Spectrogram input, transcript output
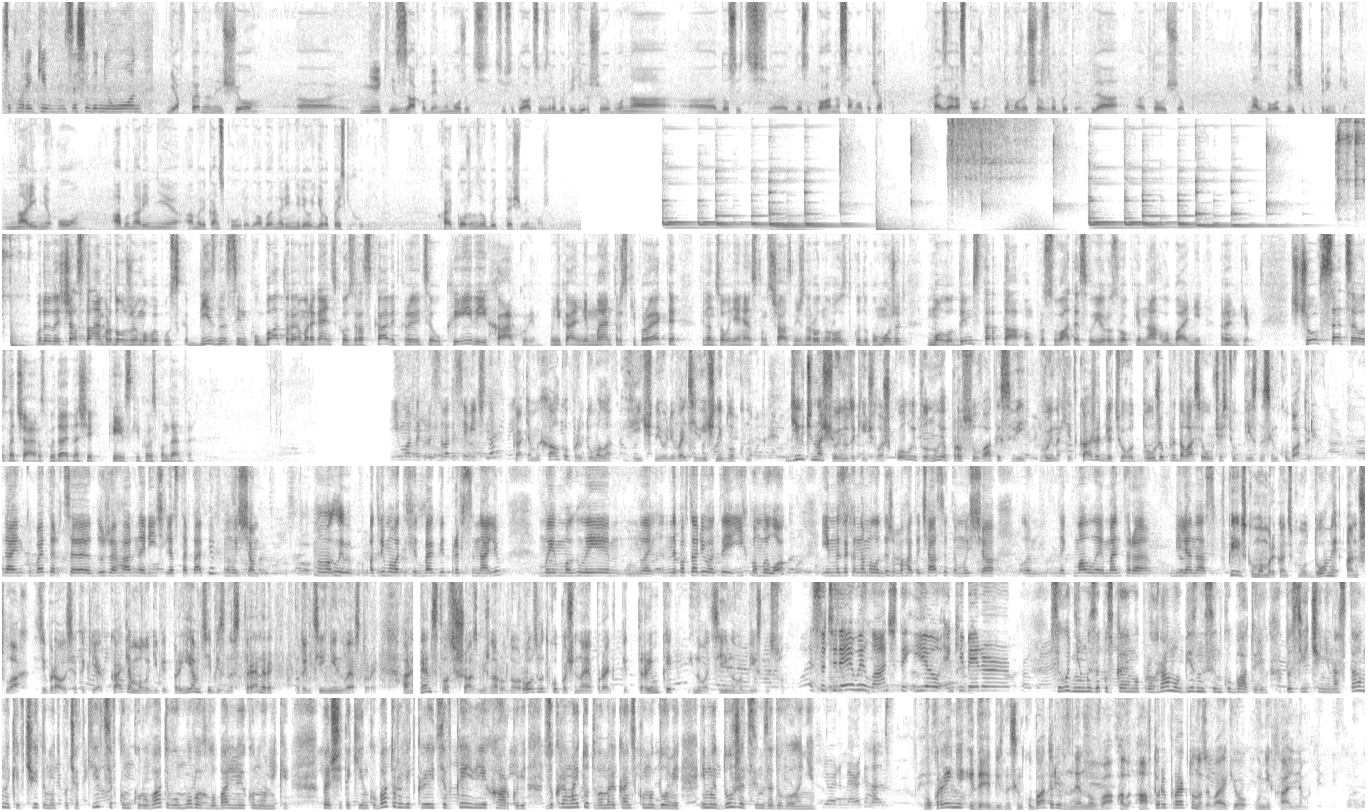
цих моряків в засіданні ООН? Я впевнений, що е, ніякі заходи не можуть цю ситуацію зробити гіршою, вона е, досить, е, досить погана з самого початку. Хай зараз кожен, хто може щось зробити для е, того, щоб у нас було більше підтримки на рівні ООН, або на рівні американського уряду, або на рівні європейських урядів. Хай кожен зробить те, що він може. Ви час тайм, продовжуємо випуск. Бізнес-інкубатори американського зразка відкриються у Києві і Харкові. Унікальні менторські проекти, фінансовані Агентством США з міжнародного розвитку, допоможуть молодим стартапам просувати свої розробки на глобальні ринки. Що все це означає, розповідають наші київські кореспонденти. І можна користуватися вічно. Катя Михалко придумала вічний олівець і вічний блокнот. Дівчина щойно закінчила школу і планує просувати свій винахід. Каже, для цього дуже придалася участь у бізнес-інкубаторі. Да, інкубатор це дуже гарна річ для стартапів, тому що ми могли отримувати фідбек від професіоналів, ми могли не повторювати їх помилок, і ми зекономили дуже багато часу, тому що ем, like, мали ментора біля нас. В Київському американському домі «Аншлаг» зібралися такі, як Катя, молоді підприємці, бізнес-тренери, потенційні інвестори. Агентство США з міжнародного розвитку починає проект підтримки інноваційного бізнесу. So today we launched the EO Incubator. Сьогодні ми запускаємо програму бізнес-інкубаторів. Досвідчені наставники вчитимуть початківців конкурувати в умовах глобальної економіки. Перші такі інкубатори відкриються в Києві і Харкові, зокрема і тут, в американському домі. І ми дуже цим задоволені. В Україні ідея бізнес-інкубаторів не нова, але автори проекту називають його унікальним.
